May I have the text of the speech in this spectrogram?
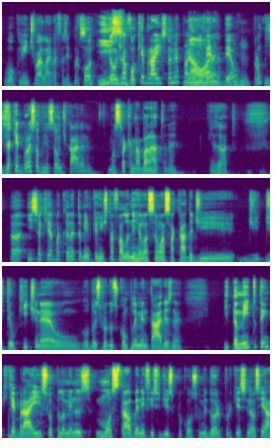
pô, o cliente vai lá e vai fazer por conta. Isso. Então eu já vou quebrar isso na minha página Na de hora. venda. Deu? Uhum. Pronto, já quebrou essa objeção de cara, né? Mostrar que é mais barato, né? Exato. Ah, isso aqui é bacana também, porque a gente está falando em relação à sacada de, de, de ter o kit, né? Ou, ou dois produtos complementares, né? E também tu tem que quebrar isso, ou pelo menos mostrar o benefício disso para o consumidor, porque senão assim, ah,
